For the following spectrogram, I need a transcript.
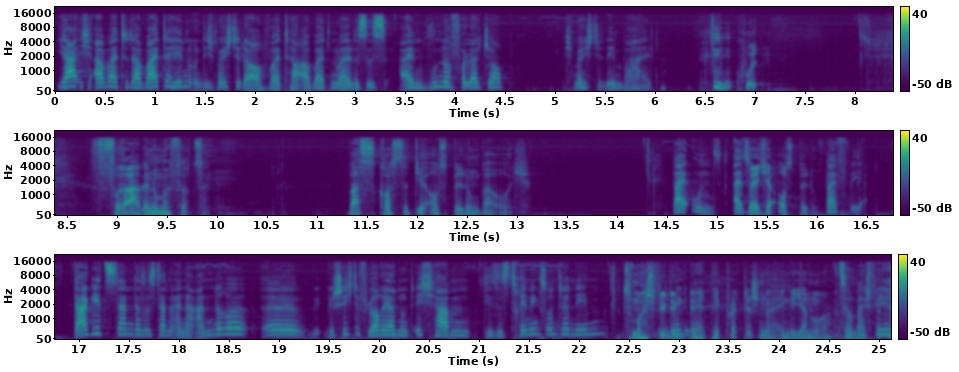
ja, ich arbeite da weiterhin und ich möchte da auch weiterarbeiten, weil das ist ein wundervoller Job. Ich möchte den behalten. Cool. Frage Nummer 14. Was kostet die Ausbildung bei euch? Bei uns. Also Welche Ausbildung? bei, ja. Da geht's dann, das ist dann eine andere äh, Geschichte. Florian und ich haben dieses Trainingsunternehmen, Zum Beispiel den NLP Practitioner Ende Januar. zum Beispiel.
